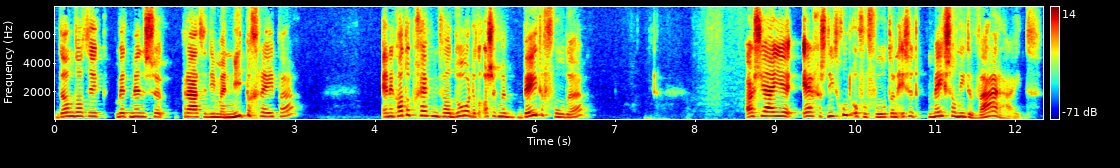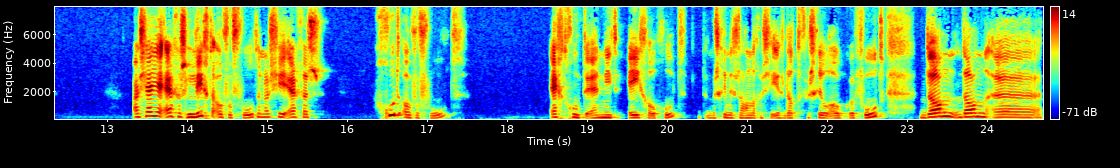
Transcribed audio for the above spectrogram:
dan dat ik met mensen praatte die me niet begrepen. En ik had op een gegeven moment wel door dat als ik me beter voelde, als jij je ergens niet goed over voelt, dan is het meestal niet de waarheid. Als jij je ergens licht over voelt en als je je ergens goed over voelt, echt goed en niet ego goed, misschien is het handig als je eerst dat verschil ook eh, voelt, dan, dan eh,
